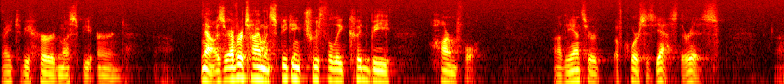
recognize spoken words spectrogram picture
The right to be heard must be earned. Now, is there ever a time when speaking truthfully could be harmful? Uh, the answer, of course, is yes, there is. Um,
